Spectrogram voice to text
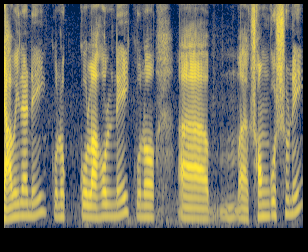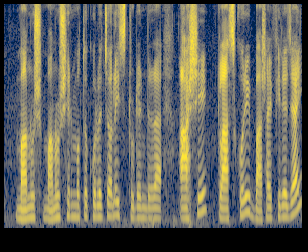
জামিলা নেই, কোনো কোলাহল নেই, কোনো সংঘর্ষ নেই। মানুষ মানুষের মতো করে চলে, স্টুডেন্টরা আসে, ক্লাস করি, বাসায় ফিরে যায়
